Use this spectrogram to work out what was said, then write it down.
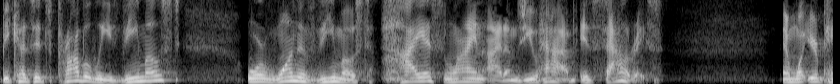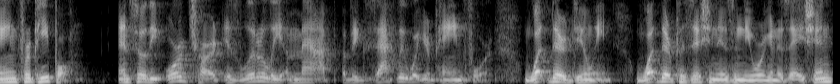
because it's probably the most or one of the most highest line items you have is salaries and what you're paying for people. And so the org chart is literally a map of exactly what you're paying for, what they're doing, what their position is in the organization,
